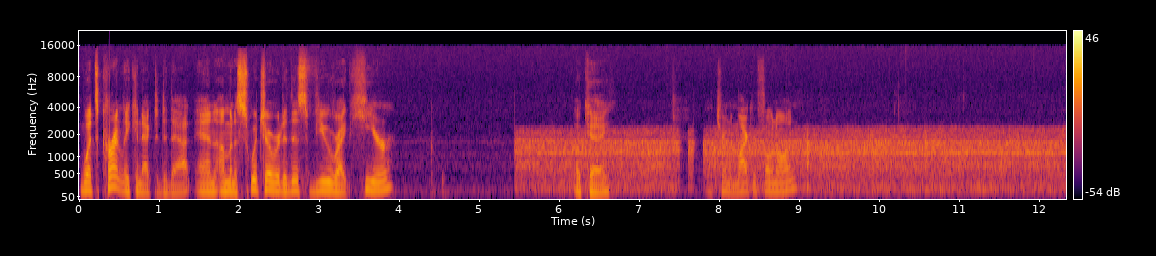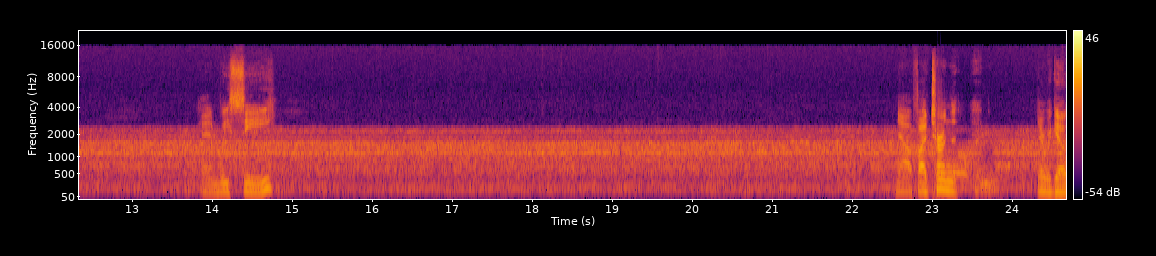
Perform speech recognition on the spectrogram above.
what's currently connected to that. And I'm going to switch over to this view right here. Okay. I'll turn the microphone on. And we see Now, if I turn the. There we go.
